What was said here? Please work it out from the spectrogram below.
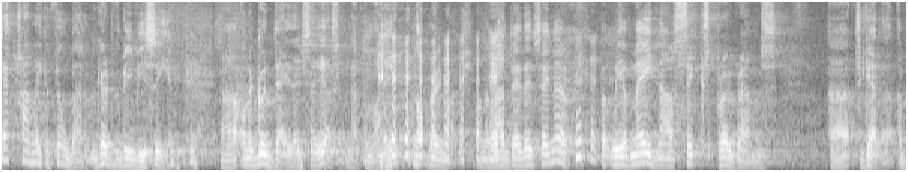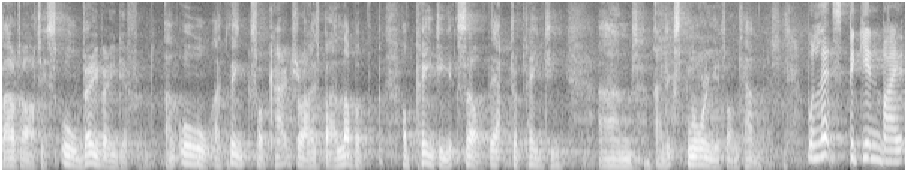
let's try and make a film about it. We go to the BBC and uh, on a good day they'd say, yes, you can have the money. Not very much. On a bad day they'd say no. But we have made now six programs uh, together about artists, all very, very different, and all, I think, sort of characterized by a love of, of painting itself, the act of painting, and, and exploring it on canvas. Well, let's begin by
